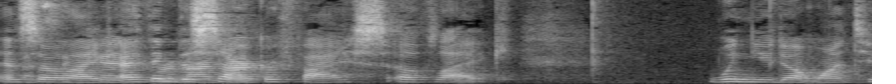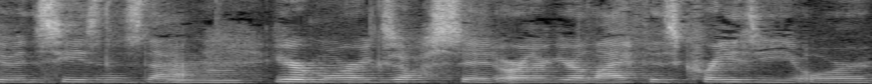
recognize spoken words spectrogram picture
and That's so like i think the sacrifice of like when you don't want to in seasons that mm-hmm. you're more exhausted or your life is crazy or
